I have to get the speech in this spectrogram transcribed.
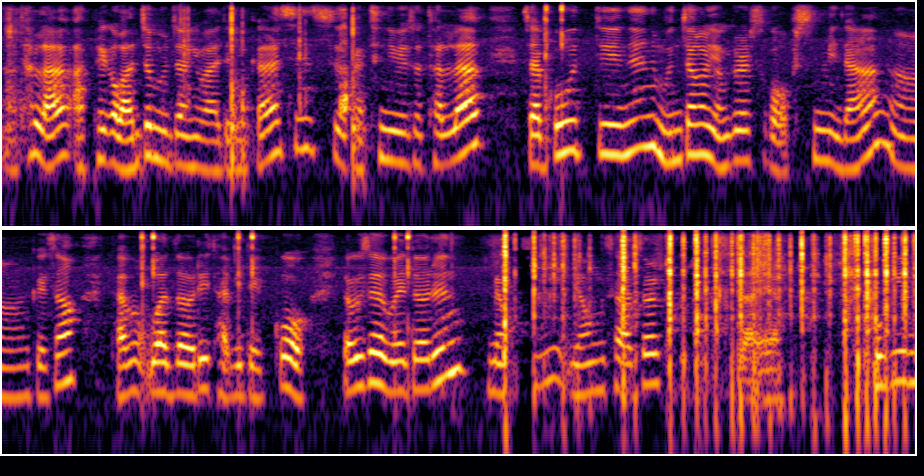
어, 탈락. 앞에가 완전 문장이 와야 되니까 since 같은 이유에서 탈락. 자, both는 문장을 연결할 수가 없습니다. 어, 그래서 답은 whether이 답이 됐고 여기서 whether은 명칭이 명사절 접속사예요. 보기에는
